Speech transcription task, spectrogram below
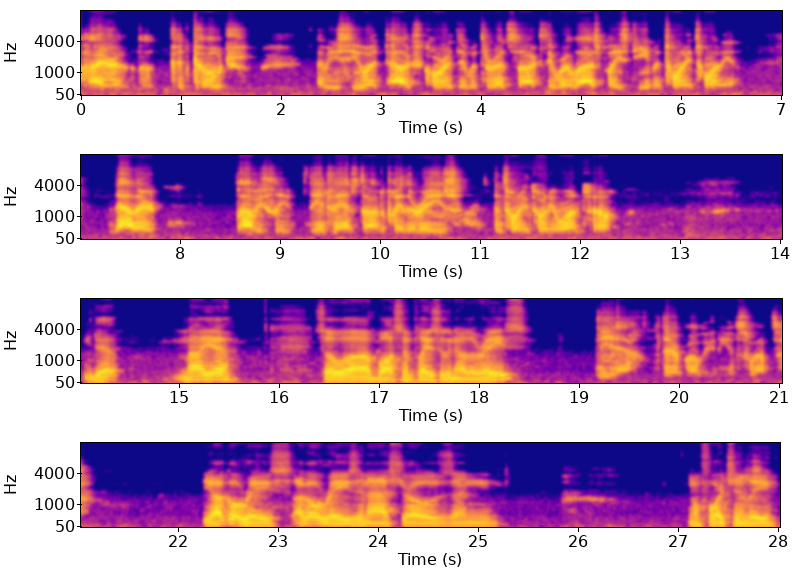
hire a, good coach. I mean, you see what Alex Cora did with the Red Sox. They were a last place team in 2020, and now they're obviously they advanced on to play the Rays in 2021. So yeah. No, yeah. So uh, Boston plays who now? The Rays? yeah, they're probably going to get swept. Yeah, I'll go Rays. I'll go Rays and Astros. And unfortunately,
